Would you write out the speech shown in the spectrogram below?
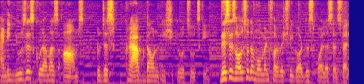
and he uses Kurama's arms to just grab down Isshiki Otsutsuki. This is also the moment for which we got the spoilers as well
